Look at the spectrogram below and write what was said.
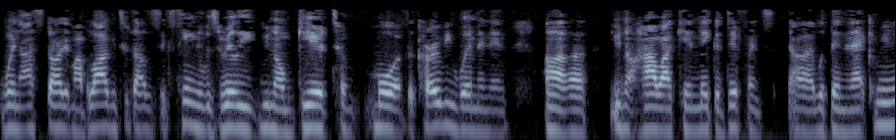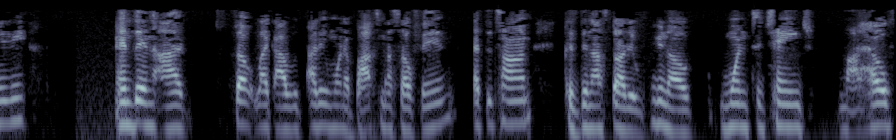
when I started my blog in 2016, it was really you know geared to more of the curvy women and uh, you know how I can make a difference uh, within that community. And then I felt like I was I didn't want to box myself in at the time because then I started, you know, wanting to change my health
